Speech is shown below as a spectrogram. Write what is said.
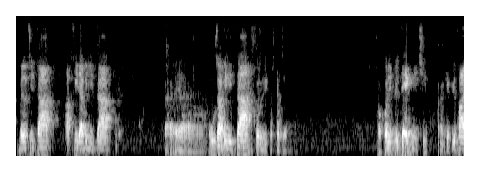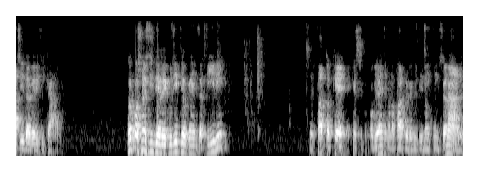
Velocità, affidabilità, eh, usabilità, cose di questo genere sono quelli più tecnici, anche più facili da verificare. Poi possono dei requisiti organizzativi, il fatto che, che ovviamente fanno parte dei requisiti non funzionali,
